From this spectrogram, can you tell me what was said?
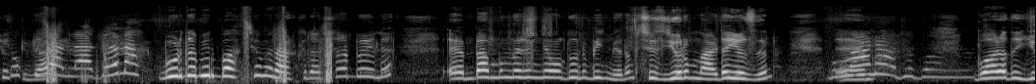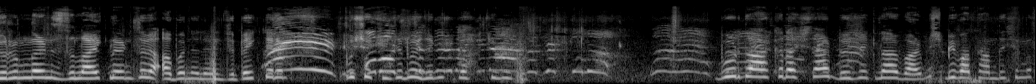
çok, Çok güzel. güzeller değil mi? Burada bir bahçe var arkadaşlar böyle. Ee, ben bunların ne olduğunu bilmiyorum. Siz yorumlarda yazın. Bunlar ne acaba? bu arada yorumlarınızı, like'larınızı ve abonelerinizi beklerim. Bu şekilde böyle bir bahçemiz var. Burada arkadaşlar böcekler varmış. Bir vatandaşımız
